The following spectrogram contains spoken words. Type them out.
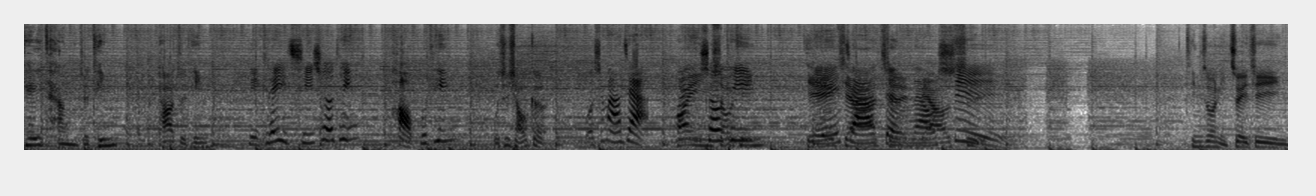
可以躺着听，趴着听，你可以骑车听，跑步听。我是小葛，我是马甲，欢迎收听叠加诊疗室。听说你最近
